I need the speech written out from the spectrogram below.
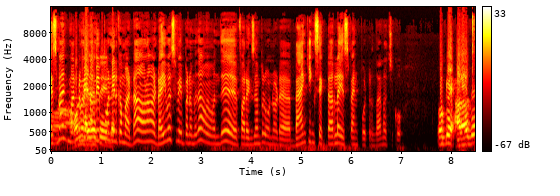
எஸ் பேங்க் மட்டுமே நம்பி பண்ணிருக்க மாட்டான். அவன் டைவர்சிஃபை பண்ணும்போது அவன் வந்து ஃபார் எக்ஸாம்பிள் உன்னோட பேங்கிங் செக்டார்ல எஸ் பேங்க் போட்டிருந்தான்னு வச்சுக்கோ. ஓகே அதாவது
